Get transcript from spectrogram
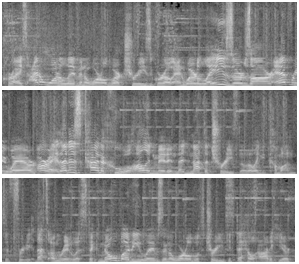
Christ, I don't want to live in a world where trees grow and where lasers are everywhere. All right, that is kind of cool. I'll admit it. Not the trees though. Like, come on, that's unrealistic. Nobody lives in a world with trees. Get the hell out of here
